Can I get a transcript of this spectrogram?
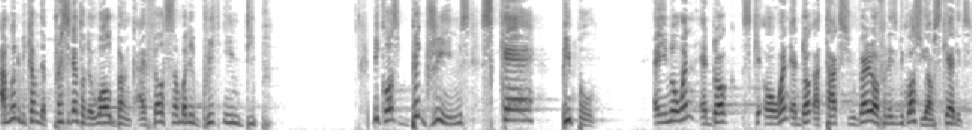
I'm going to become the president of the World Bank, I felt somebody breathe in deep. Because big dreams scare people. And you know, when a dog or when a dog attacks you, very often it's because you have scared it.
